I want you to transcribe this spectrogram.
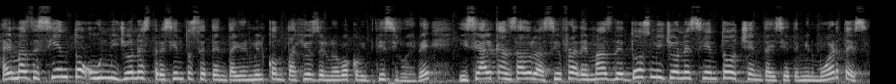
hay más de 101.371.000 contagios del nuevo COVID-19 y se ha alcanzado la cifra de más de 2.187.000 muertes.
